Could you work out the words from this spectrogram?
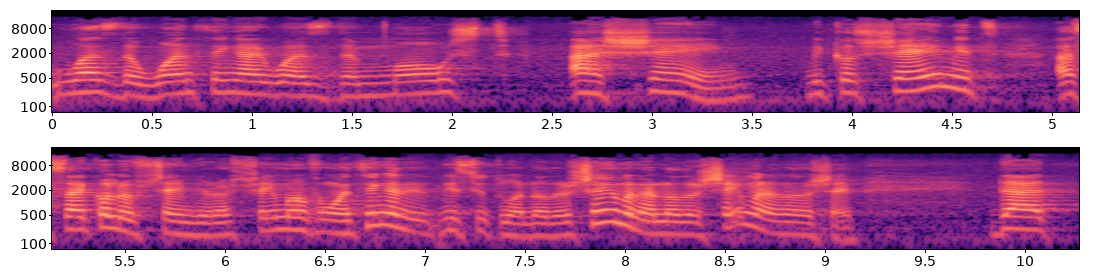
was the one thing I was the most ashamed? Because shame, it's a cycle of shame. You're ashamed of one thing and it leads you to another shame and another shame and another shame. That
